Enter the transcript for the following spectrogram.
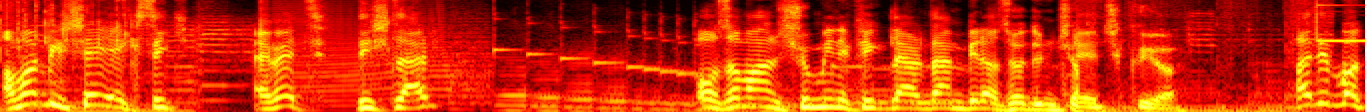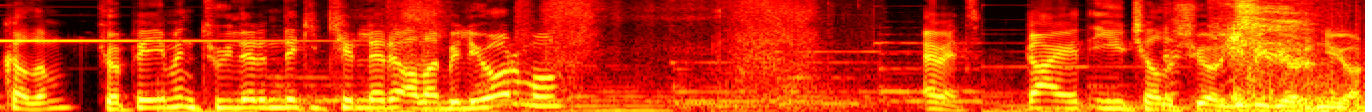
Ama bir şey eksik. Evet, dişler. O zaman şu minifiklerden biraz ödünç çıkıyor. Hadi bakalım, köpeğimin tüylerindeki kirleri alabiliyor mu? Evet, gayet iyi çalışıyor gibi görünüyor.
